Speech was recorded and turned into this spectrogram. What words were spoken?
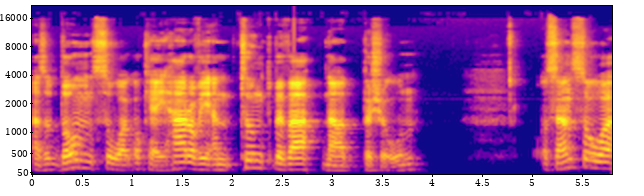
Alltså de såg, okej, okay, här har vi en tungt beväpnad person. Och sen så,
